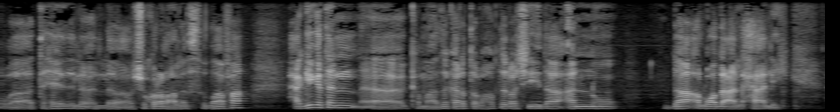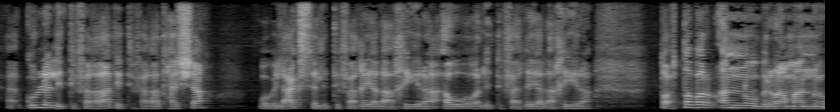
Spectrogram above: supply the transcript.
وتحيه شكرا على الاستضافة. حقيقه كما ذكرت الأخت رشيدة أنه ده الوضع الحالي. كل الاتفاقات اتفاقات هشة وبالعكس الاتفاقية الأخيرة أو الاتفاقية الأخيرة تعتبر أنه بالرغم أنه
